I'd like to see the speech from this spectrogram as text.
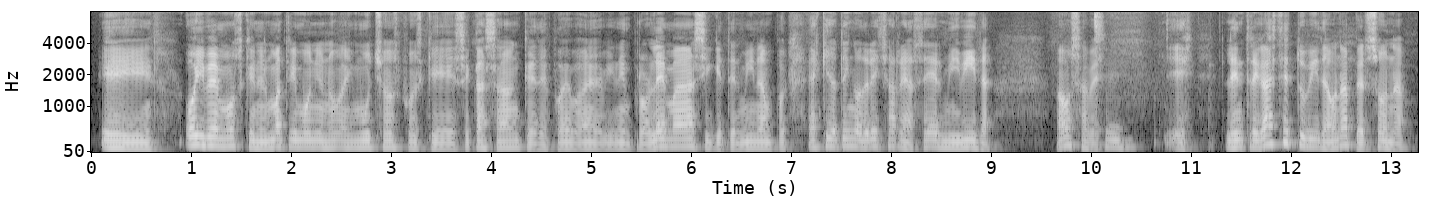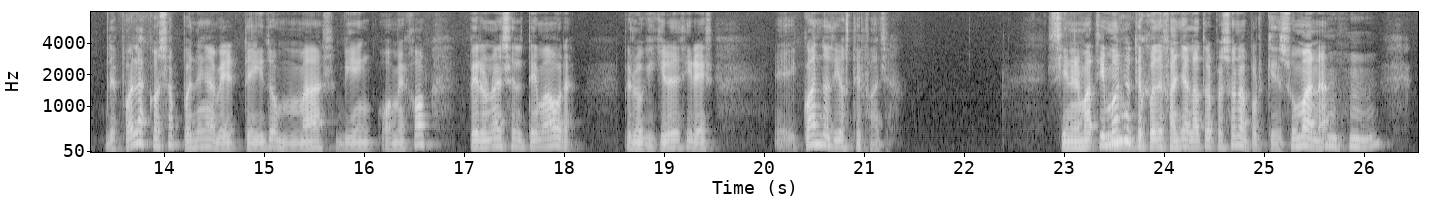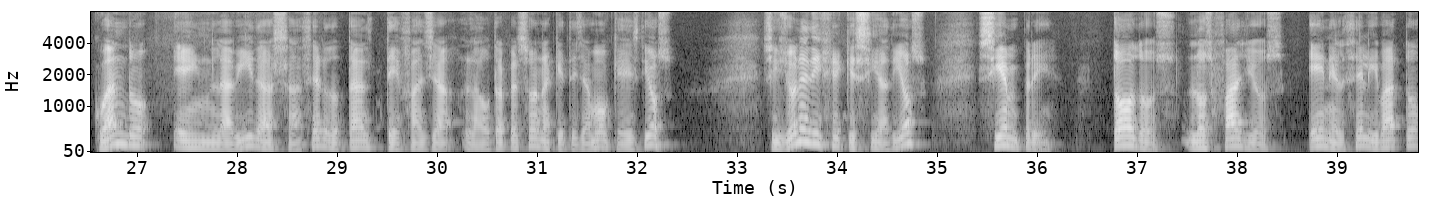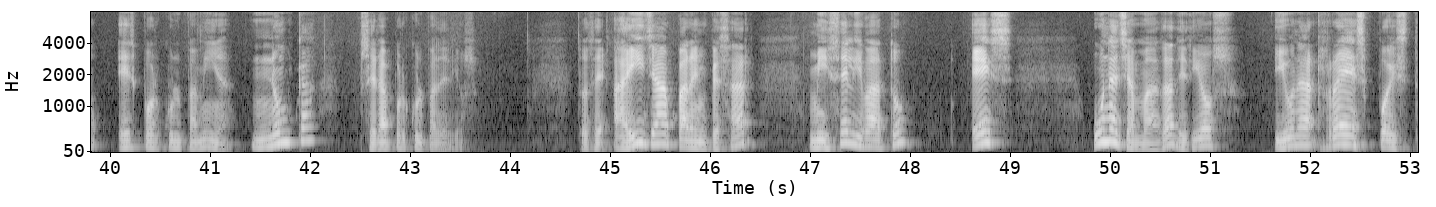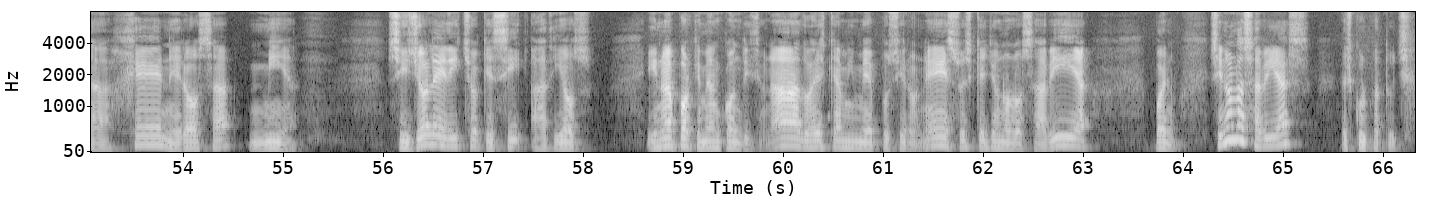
eh, hoy vemos que en el matrimonio no hay muchos pues que se casan, que después vienen problemas y que terminan pues es que yo tengo derecho a rehacer mi vida. Vamos a ver. Sí. eh, le entregaste tu vida a una persona, después las cosas pueden haberte ido más bien o mejor, pero no es el tema ahora. Pero lo que quiero decir es, eh, ¿cuándo Dios te falla? Si en el matrimonio te puede fallar la otra persona porque es humana, Ujú. cuando en la vida sacerdotal te falla la otra persona que te llamó, que es Dios. Si yo le dije que sí a Dios, siempre todos los fallos en el celibato es por culpa mía. Nunca será por culpa de Dios. Entonces, ahí ya para empezar, mi celibato es una llamada de Dios y una respuesta generosa mía. Si yo le he dicho que sí a Dios, y no es porque me han condicionado, es que a mí me pusieron eso, es que yo no lo sabía. Bueno, si no lo sabías, es culpa tuya.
